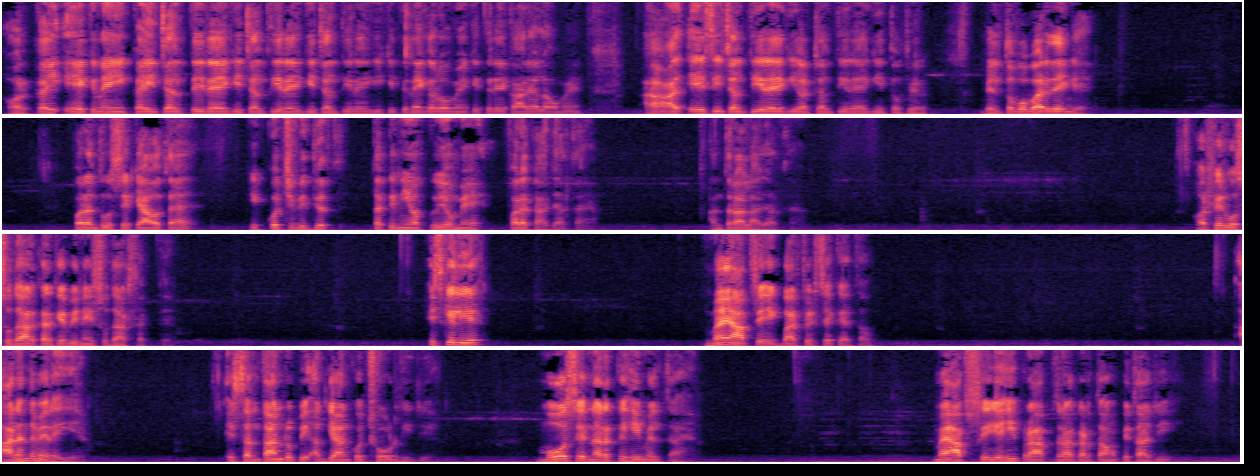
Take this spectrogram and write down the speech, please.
और कई एक नहीं, कई चलती रहेगी चलती रहेगी चलती रहेगी। कितने घरों में, कितने कार्यालयों में ए सी चलती रहेगी और चलती रहेगी तो फिर बिल तो वो भर देंगे। परंतु उससे क्या होता है कि कुछ विद्युत तकनीकियों में फ़र्क आ जाता है, अंतराल आ जाता है। और फिर वो सुधार करके भी नहीं सुधार सकते। इसके लिए मैं आपसे एक बार फिर से कहता हूँ, आनंद में रहिए। इस संतान रूपी अज्ञान को छोड़ दीजिए। मोह से नरक ही मिलता है। मैं आपसे यही प्रार्थना करता हूँ, पिताजी,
